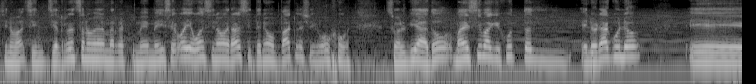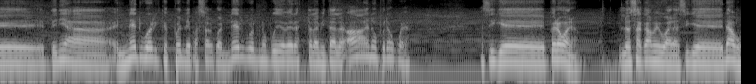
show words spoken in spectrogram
Si, si, el Renzo no me, me, dice, oye, Juan, si no vamos a grabar, si tenemos Backlash, digo, oh, se me olvida todo. Más encima que justo el, el oráculo eh, tenía el network, después le pasó algo al network, no pude ver hasta la mitad. Ah, no, pero wea. Así que, pero bueno, lo sacamos igual. Así que, nada,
